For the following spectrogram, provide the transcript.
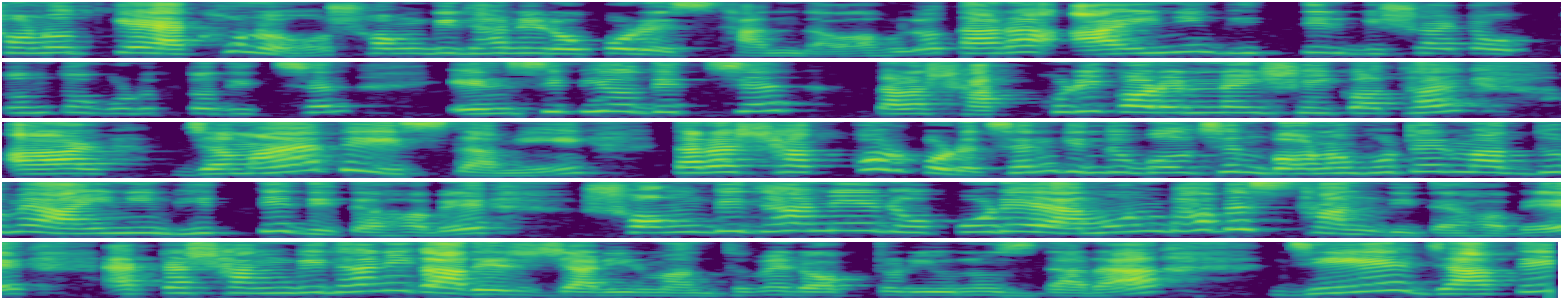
সনদকে এখনও সংবিধানের ওপরে স্থান দেওয়া হলো। তারা আইনি ভিত্তির বিষয়টা অত্যন্ত গুরুত্ব দিচ্ছেন, এনসিপিও দিচ্ছেন, তারা স্বাক্ষরই করেন নাই সেই কথায়। আর জামায়াতে ইসলামী তারা স্বাক্ষর করেছেন, কিন্তু বলছেন গণভোটের মাধ্যমে আইনি ভিত্তি দিতে হবে, সংবিধানের ওপরে এমন ভাবে স্থান দিতে হবে, একটা সাংবিধানিক আদেশ জারির মাধ্যমে ডক্টর ইউনুস দ্বারা, যে যাতে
